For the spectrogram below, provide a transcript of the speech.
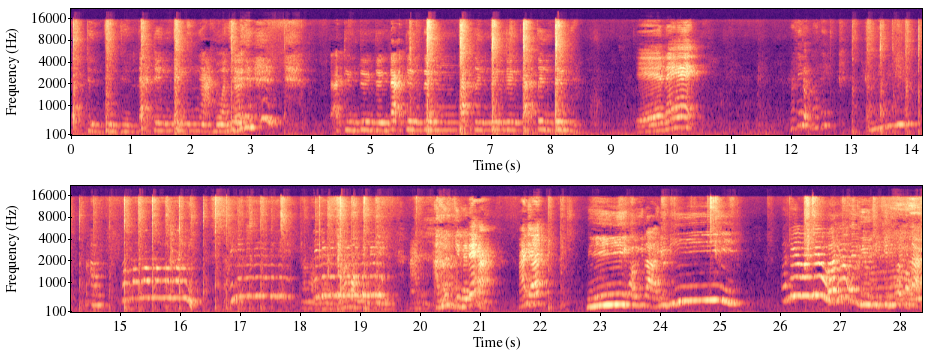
ตะตึงตึงตึงตะตึงตึงอ่ะนวลเฉยตะตึงตึงตึงตะตึงตึง hai đi ơi nì không đi lại vô đi ăn đeo ăn đeo ăn đeo em view chỉ chín thôi đi lại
